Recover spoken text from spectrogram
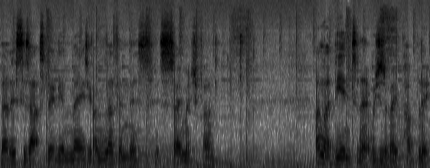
Now, this is absolutely amazing. I'm loving this, it's so much fun. Unlike the internet, which is a very public,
